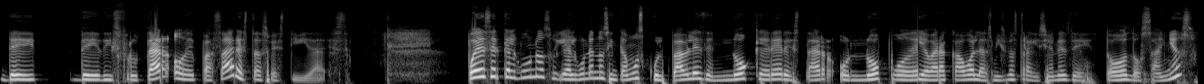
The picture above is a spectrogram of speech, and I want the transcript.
de, de disfrutar o de pasar estas festividades. Puede ser que algunos y algunas nos sintamos culpables de no querer estar o no poder llevar a cabo las mismas tradiciones de todos los años,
